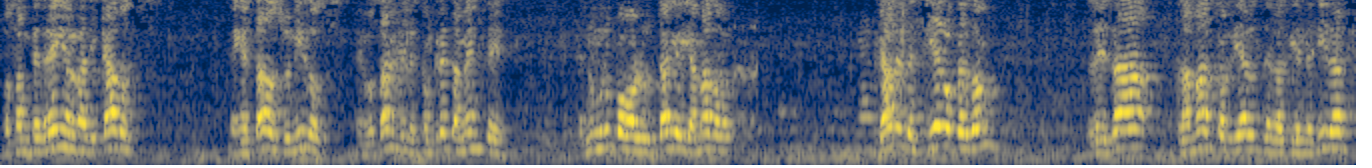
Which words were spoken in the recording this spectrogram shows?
los sanpedreños radicados en Estados Unidos, en Los Ángeles concretamente, en un grupo voluntario llamado Llaves del Cielo, perdón, les da la más cordial de las bienvenidas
